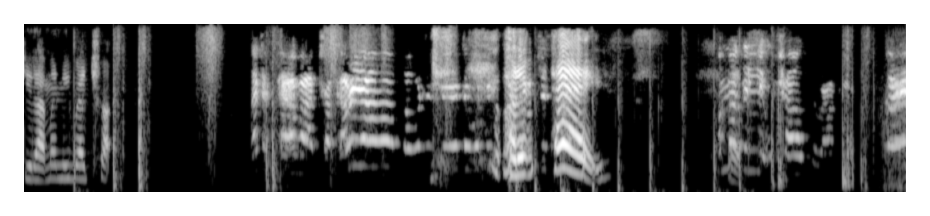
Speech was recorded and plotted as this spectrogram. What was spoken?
you like my new red truck? I don't care about truck. Hurry up. I want to see it. I want to see it. don't. Hey. I'm like the little child around here. Hurry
